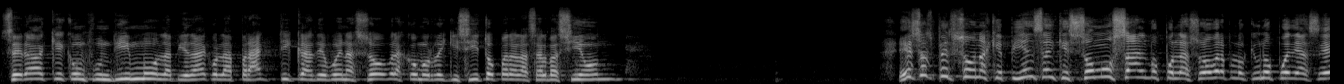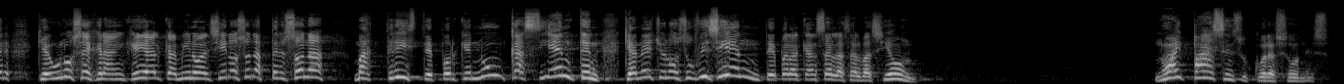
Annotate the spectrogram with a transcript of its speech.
¿Será que confundimos la piedad con la práctica de buenas obras como requisito para la salvación? Esas personas que piensan que somos salvos por las obras, por lo que uno puede hacer, que uno se granjea el camino al cielo, son las personas más tristes porque nunca sienten que han hecho lo suficiente para alcanzar la salvación. No hay paz en sus corazones.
